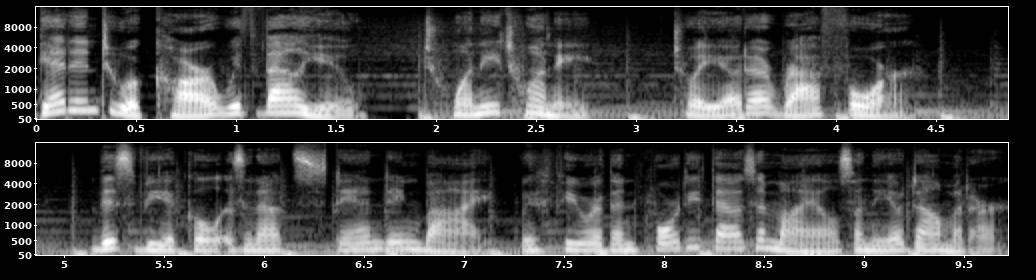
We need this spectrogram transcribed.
Get into a car with value. 2020 Toyota RAV4. This vehicle is an outstanding buy with fewer than 40,000 miles on the odometer.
